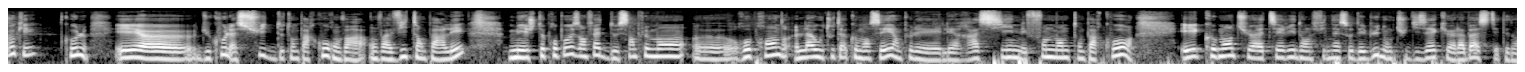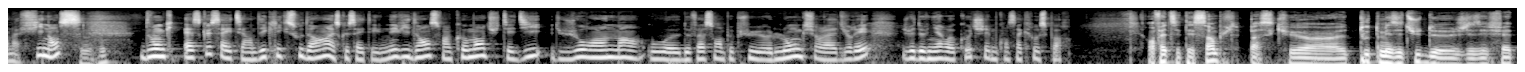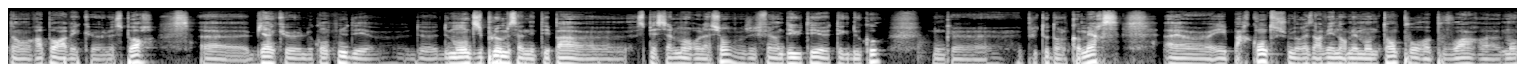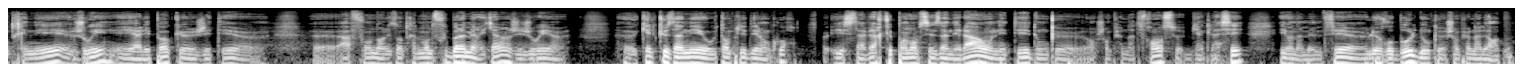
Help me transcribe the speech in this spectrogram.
Ok, Cool. Et euh, du coup, la suite de ton parcours, on va, on va vite en parler. Mais je te propose en fait de simplement euh, reprendre là où tout a commencé, un peu les, racines, les fondements de ton parcours et comment tu as atterri dans le fitness au début. Donc, tu disais qu'à la base, tu étais dans la finance. Mhm. Donc, est-ce que ça a été un déclic soudain? Est-ce que ça a été une évidence? Enfin, Comment tu t'es dit du jour au lendemain ou euh, de façon un peu plus longue sur la durée, je vais devenir coach et me consacrer au sport? En fait, c'était simple parce que euh, toutes mes études, je les ai faites en rapport avec euh, le sport, euh, bien que le contenu de, mon diplôme, ça n'était pas spécialement en relation. J'ai fait un DUT Tech de Co, donc plutôt dans le commerce. et par contre, je me réservais énormément de temps pour pouvoir m'entraîner, jouer. Et à l'époque, j'étais à fond dans les entraînements de football américain. J'ai joué quelques années au Templier d'Elancourt. Et il s'avère que pendant ces années-là, on était donc euh, en championnat de France, bien classé, et on a même fait euh, l'Euroball, donc euh, championnat d'Europe.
